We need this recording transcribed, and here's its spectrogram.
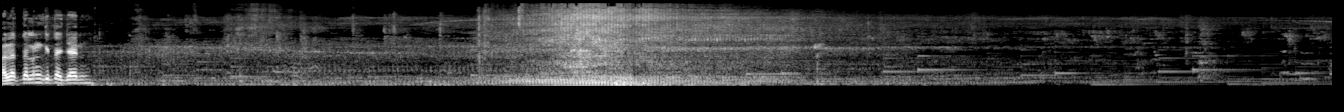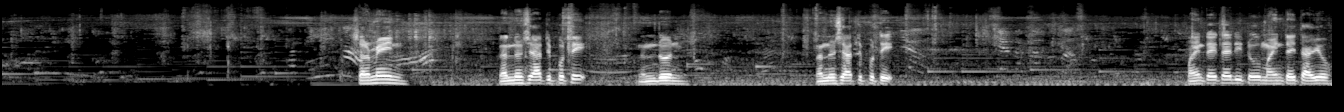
Halat na lang kita dyan. Charmaine, nandun si Ate Puti. Nandun. Nandun si Ate Puti. Mahintay tayo dito, mahintay tayo.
